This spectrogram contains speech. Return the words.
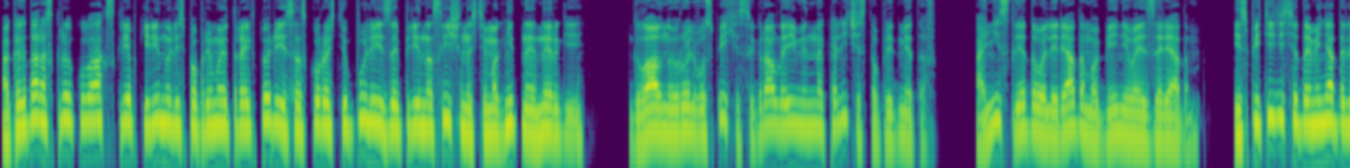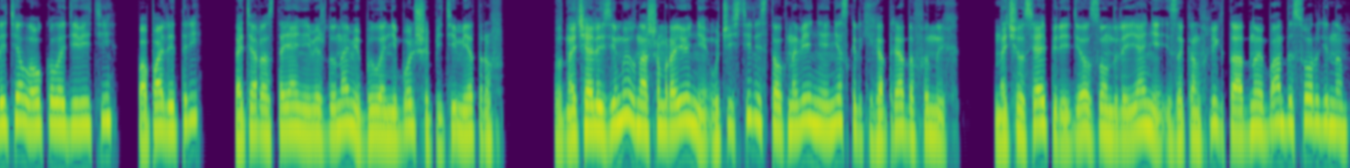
А когда раскрыл кулак, скрепки ринулись по прямой траектории со скоростью пули из-за перенасыщенности магнитной энергии. Главную роль в успехе сыграло именно количество предметов. Они следовали рядом, обмениваясь зарядом. Из 50 до меня долетело около 9, попали 3, хотя расстояние между нами было не больше 5 метров. В начале зимы в нашем районе участились столкновения нескольких отрядов иных. Начался передел зон влияния из-за конфликта одной банды с орденом.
